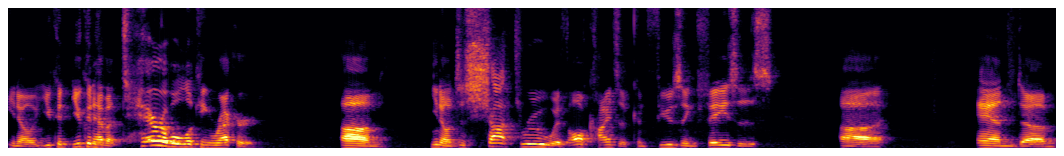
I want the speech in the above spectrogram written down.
you know you can you can have a terrible looking record. Um, you know, just shot through with all kinds of confusing phases, uh, and um,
